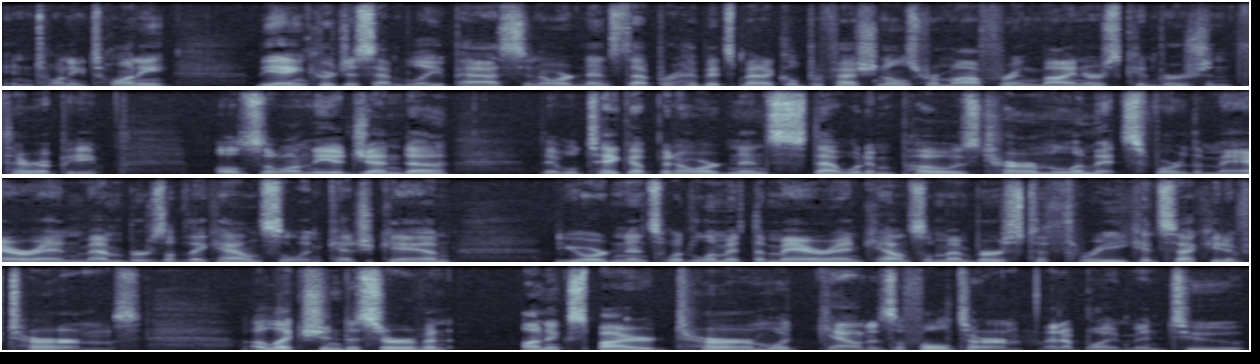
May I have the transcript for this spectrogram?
In 2020, the Anchorage Assembly passed an ordinance that prohibits medical professionals from offering minors conversion therapy. Also on the agenda, they will take up an ordinance that would impose term limits for the mayor and members of the council in Ketchikan. The ordinance would limit the mayor and council members to three consecutive terms. Election to serve an unexpired term would count as a full term. An appointment to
